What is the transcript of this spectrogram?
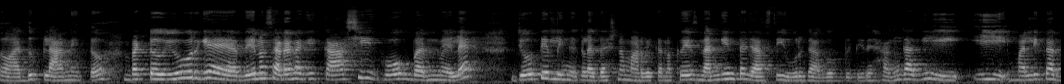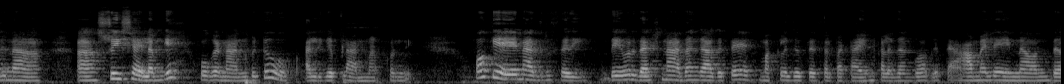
ಸೊ ಅದು ಪ್ಲಾನ್ ಇತ್ತು. ಬಟ್ ಇವ್ರಿಗೆ ಅದೇನೋ ಆಗಿ ಕಾಶಿಗೆ ಹೋಗಿ ಬಂದಮೇಲೆ ಜ್ಯೋತಿರ್ಲಿಂಗಗಳ ದರ್ಶನ ಮಾಡ್ಬೇಕನ್ನೋ ಕ್ರೇಜ್ ನನಗಿಂತ ಜಾಸ್ತಿ ಇವ್ರಿಗೆ ಆಗೋಗ್ಬಿಟ್ಟಿದೆ. ಹಾಗಾಗಿ ಈ ಮಲ್ಲಿಕಾರ್ಜುನ ಶ್ರೀಶೈಲಂಗೆ ಹೋಗೋಣ ಅಂದ್ಬಿಟ್ಟು ಅಲ್ಲಿಗೆ ಪ್ಲ್ಯಾನ್ ಮಾಡ್ಕೊಂಡ್ವಿ. ಓಕೆ ಏನಾದರೂ ಸರಿ. ದೇವ್ರ ದರ್ಶನ ಆದಂಗೆ ಆಗುತ್ತೆ. ಮಕ್ಕಳ ಜೊತೆ ಸ್ವಲ್ಪ ಟೈಮ್ ಕಳೆದಂಗೂ ಆಗುತ್ತೆ. ಆಮೇಲೆ ಇನ್ನು ಒಂದು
